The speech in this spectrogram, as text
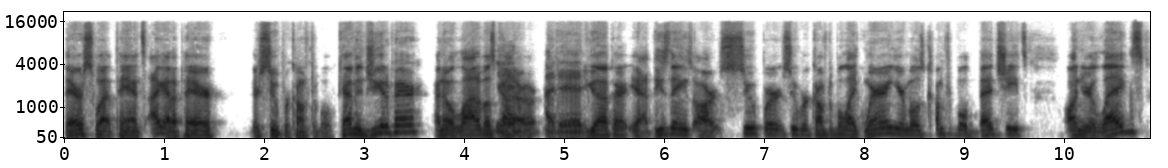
their sweatpants. I got a pair. They're super comfortable. Kevin, did you get a pair? I know a lot of us got. Our, I did. You got a pair. Yeah, these things are super, super comfortable. Like wearing your most comfortable bed sheets on your legs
